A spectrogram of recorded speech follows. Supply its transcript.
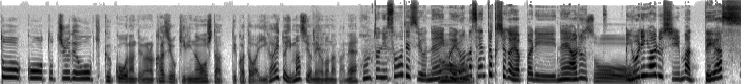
とこう途中で大きくこうなんていうのかな舵を切り直したっていう方は意外といますよね世の中ね。本当にそうですよね、うん。今いろんな選択肢がやっぱりねあるそう。よりあるしまあ出やす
